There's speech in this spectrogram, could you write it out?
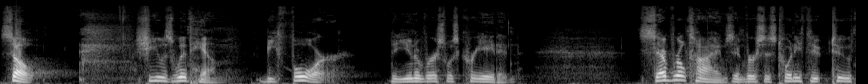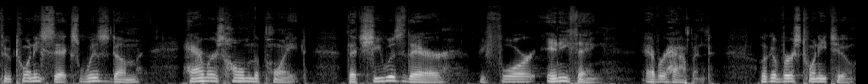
so, she was with him before the universe was created. Several times in verses 22 through 26, wisdom hammers home the point that she was there before anything ever happened. Look at verse 22.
